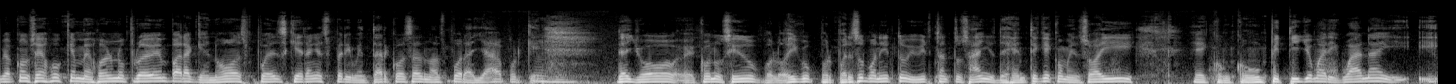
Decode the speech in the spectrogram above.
yo aconsejo que mejor no prueben para que no después quieran experimentar cosas más por allá porque de yo he conocido por lo digo por, por eso es bonito vivir tantos años de gente que comenzó ahí eh, con, con un pitillo marihuana y, y-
